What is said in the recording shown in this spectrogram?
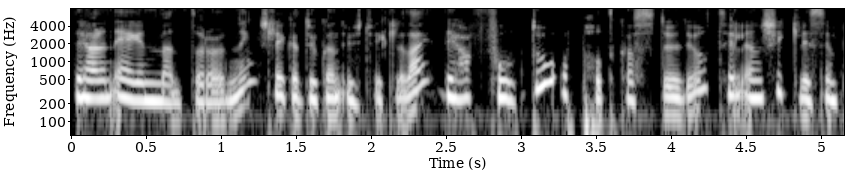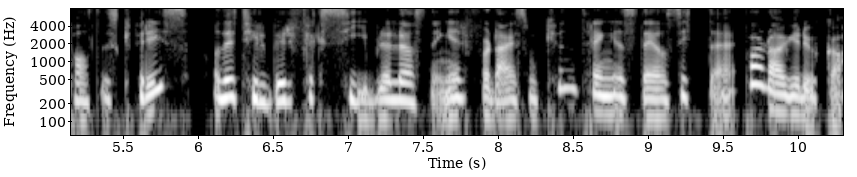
De har en egen mentorordning, slik at du kan utvikle deg. De har foto- og podkaststudio til en skikkelig sympatisk pris, og de tilbyr fleksible løsninger for deg som kun trenger et sted å sitte et par dager i uka.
